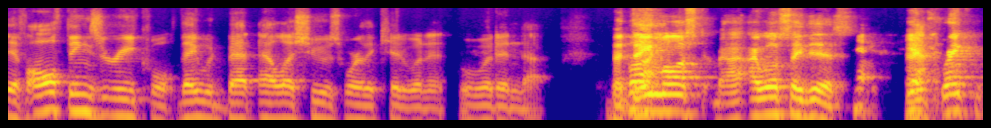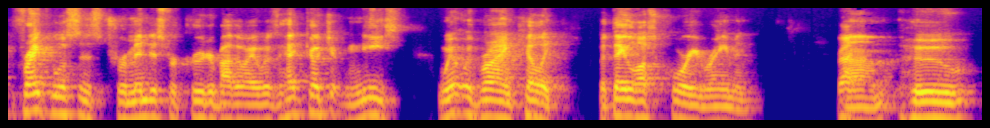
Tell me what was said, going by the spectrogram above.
if all things are equal, they would bet LSU is where the kid would, would end up. But, but, they lost. I will say this. Yeah, yeah. Frank Frank Wilson's tremendous recruiter, by the way, was the head coach at McNeese. Went with Brian Kelly but they lost Corey Raymond, right. um, who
